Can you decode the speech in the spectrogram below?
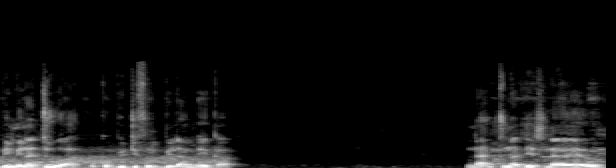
mimi najua uko beautiful bila makeup na tuna date na wewe.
